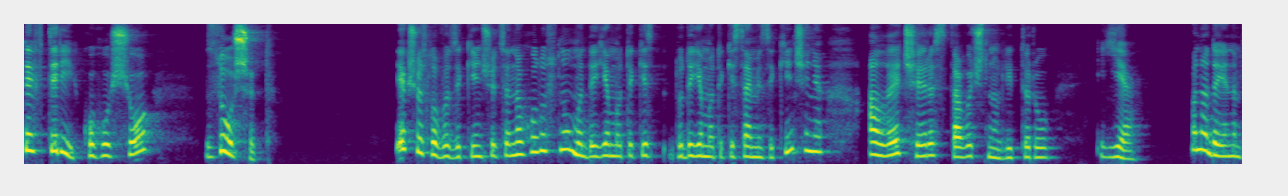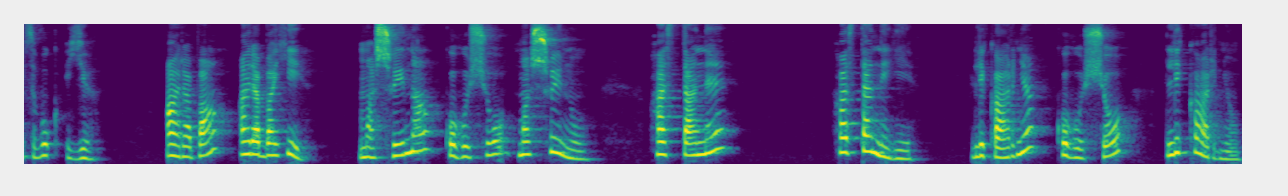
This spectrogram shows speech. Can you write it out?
дефтері, кого що зошит. Якщо слово закінчується на голосну, ми даємо такі, додаємо такі самі закінчення, але через ставочну літеру Є. Вона дає нам звук Й. Араба арабаї. Машина кого що машину. Хастане хастанеї. Лікарня кого що лікарню.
